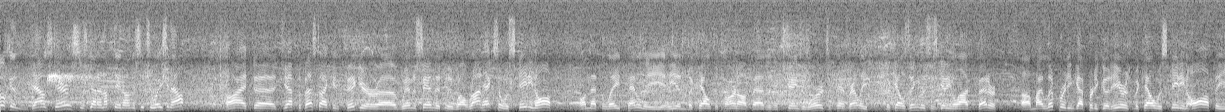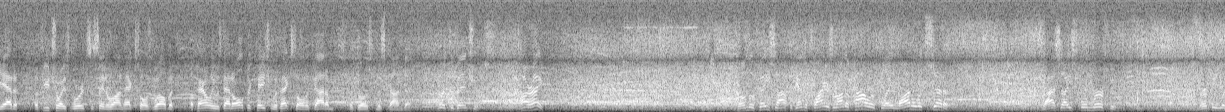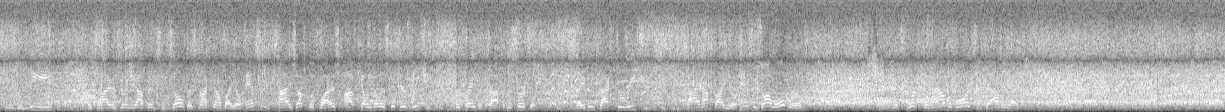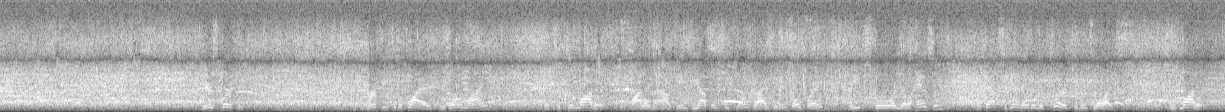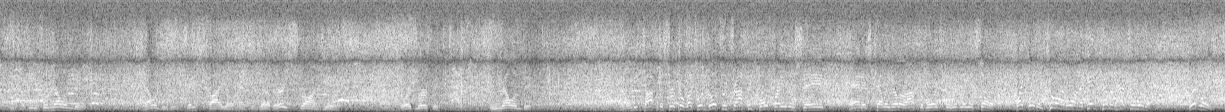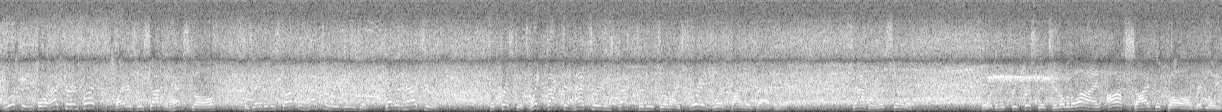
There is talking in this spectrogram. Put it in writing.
Koken downstairs has got an update on the situation. Al? All right, uh, Jeff, the best I can figure, uh, we understand that uh, while Ron Hextall was skating off on that delayed penalty, he and Mikhail Tatarinov had an exchange of words. Apparently, Mikhail's English is getting a lot better. Uh, my lip reading got pretty good here as Mikhail was skating off. He had a, a, few choice words to say to Ron Hextall as well, but apparently it was that altercation with Hextall that got him the gross misconduct. We're at the benches. All right. From the face-off, again, the Flyers are on the power play. Waddle at center. Cross ice for Murphy. Murphy looking to lead the Flyers into the offensive zone, but it's knocked down by Johansson. He ties up the Flyers. Off Kelly Miller's stick. Here's Ricci for Craven, top of the circle. Craven back to Ricci. Ricci's tied up by Johansson's all over him. And it's worked around the boards and down the ice. Here's Murphy. Murphy for the Flyers. His own line. Gets it to Lotto. Lotto now gains the offensive zone, drives it in. Beaupre leaves for Johansson. The Caps again able to clear it to neutral ice. This is looking for Mellanby. Mellanby being chased by Johansson. Got a very strong game. Gord Murphy to Mellanby. Mellanby top of the circle, Let's one go through traffic. Beaupre the save, and it's Kelly Miller off the boards for Ridley at center. Mike Ridley, two on one. Again, Kevin Hatcher with it. Ridley looking for Hatcher in front. Fires a shot that Hextall was able to stop, and Hatcher regains it. Kevin Hatcher to Khristich. Right back to Hatcher, and he's back to neutralize. Great work by the Capitals. Sabourin at center. For Dmitry Khristich, and over the line, offside the call. Ridley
